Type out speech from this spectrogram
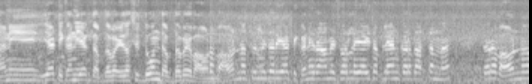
आणि या ठिकाणी एक धबधबा आहे. असे दोन धबधबे आहे भावांना. भावांना तुम्ही जर या ठिकाणी रामेश्वरला यायचा प्लॅन करत असताना तर भावांनो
